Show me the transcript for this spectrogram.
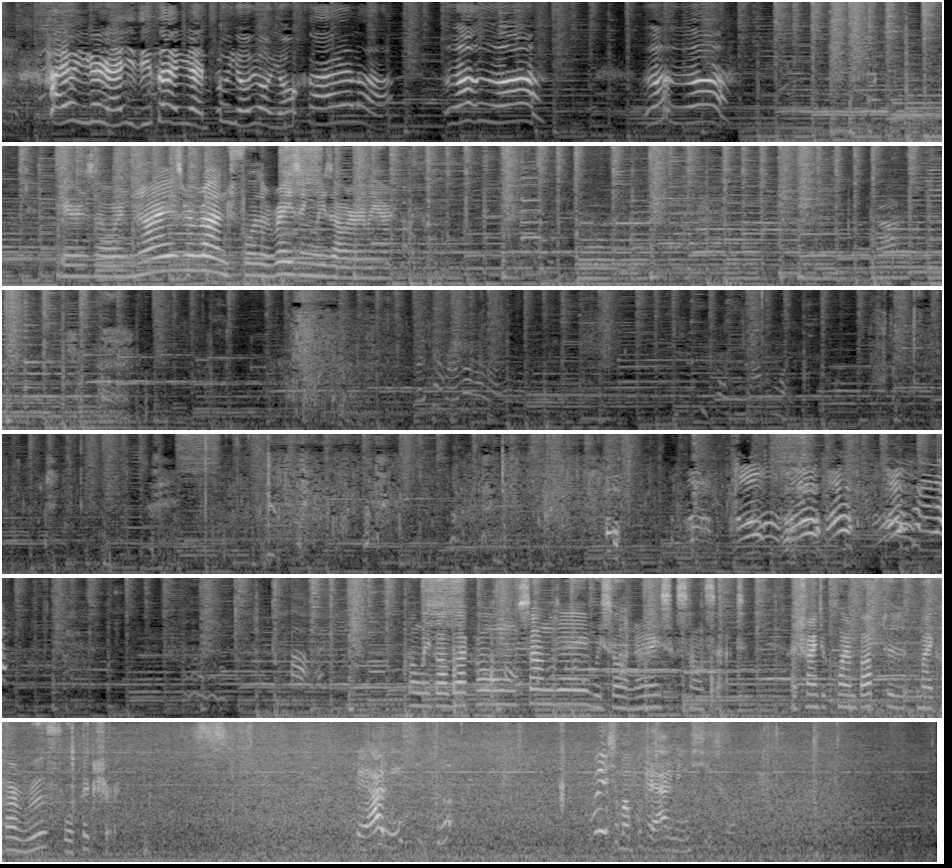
还有一个人已经在远处游泳游嗨了，鹅鹅鹅鹅。Here's our nice revenge for the racing result earlier. When we got back home Sunday, we saw a nice sunset. I tried to climb up to my car roof for a picture. 给艾明洗车，为什么不给艾明洗车？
